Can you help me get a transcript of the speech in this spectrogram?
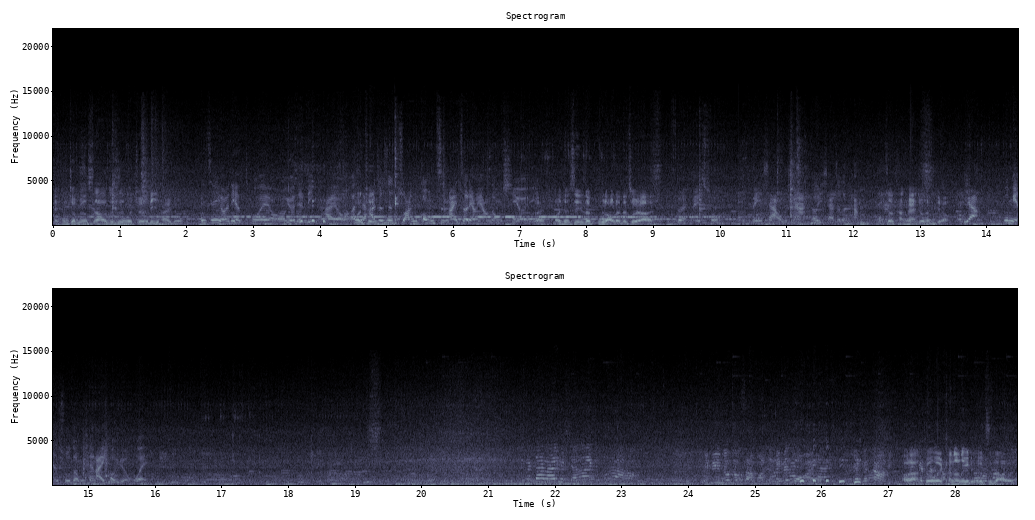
哎，很久没有吃到，就是会觉得厉害的。哎，今天有一点推哦，有点厉害哦，而且它就是专攻只卖这两样东西而已对已。，完全是你这古老人的最爱。对，没错。等一下，我们先来喝一下这个汤，哦，这个汤看起来就很屌。一样不免俗的，我们先来一口原味。再来一个小辣，一个不辣哈。一边都够三万，一个大的哦，一个大米。好了，各位看到那个脸就知道了啦。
